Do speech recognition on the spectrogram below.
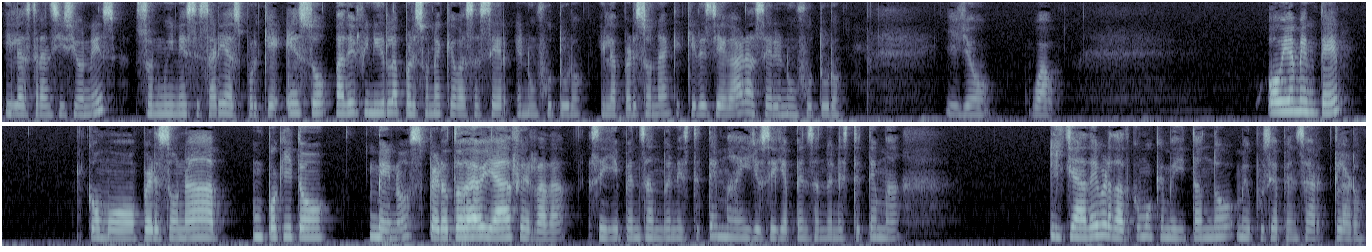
Y las transiciones son muy necesarias porque eso va a definir la persona que vas a ser en un futuro y la persona que quieres llegar a ser en un futuro. Y yo, wow. Obviamente, como persona un poquito menos, pero todavía aferrada, seguí pensando en este tema y yo seguía pensando en este tema. Y ya de verdad como que meditando me puse a pensar, claro,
